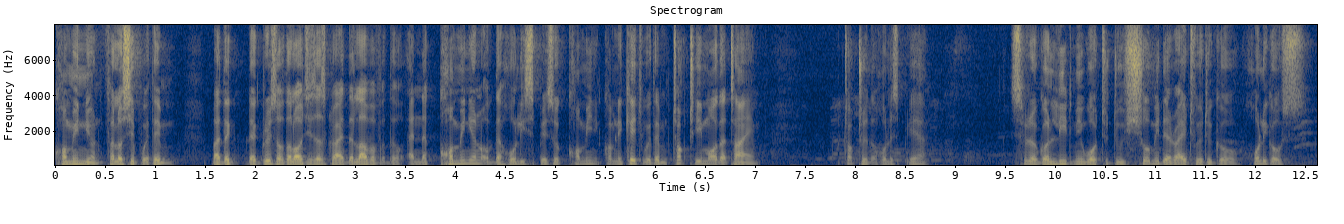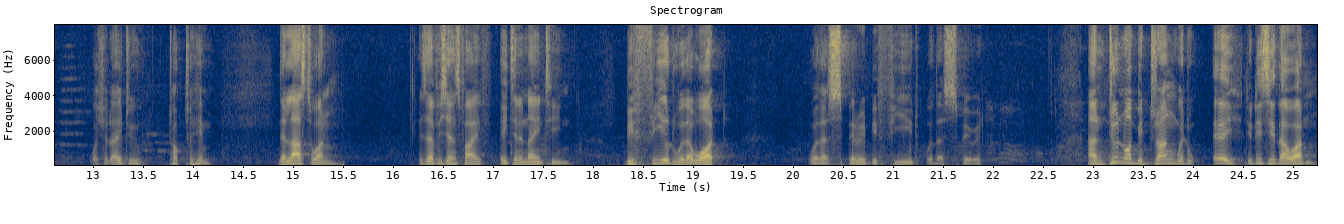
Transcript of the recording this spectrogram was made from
communion, fellowship with Him by the, the grace of the Lord Jesus Christ, the love of the and the communion of the Holy Spirit. So commun- communicate with Him, talk to Him all the time. Talk to the Holy Spirit. Yeah. Spirit of God, lead me what to do. Show me the right way to go. Holy Ghost, what should I do? Talk to Him. The last one is Ephesians 5 18 and 19. Be filled with a what? With a spirit. Be filled with a spirit. And do not be drunk with, hey, did you see that one?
